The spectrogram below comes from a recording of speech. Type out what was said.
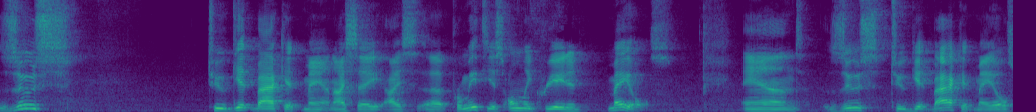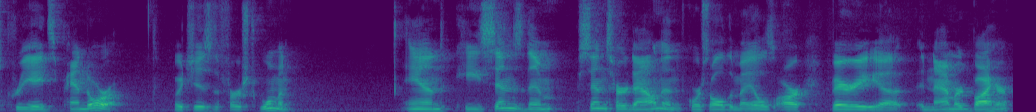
Zeus to get back at man. I say I, uh, Prometheus only created males, and Zeus, to get back at males, creates Pandora, which is the first woman, and he sends them sends her down, and of course all the males are very uh, enamored by her,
